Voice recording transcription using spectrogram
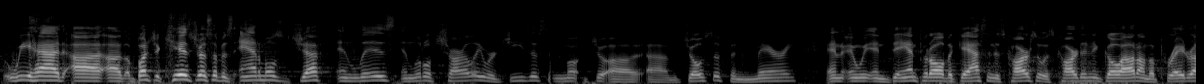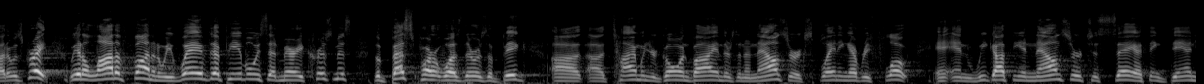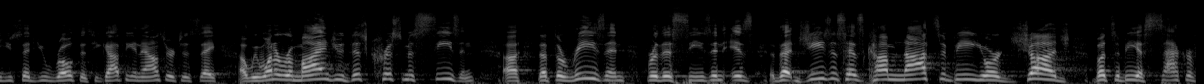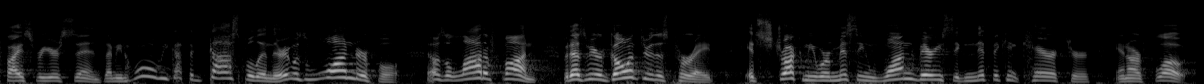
Uh, we had uh, a bunch of kids dressed up as animals. Jeff and Liz and little Charlie were Jesus and Mo- jo- um, Joseph and Mary and, and, we, and Dan put all the gas in his car so his car didn't go out on the parade route. It was great. We had a lot of fun and we waved at people. We said Merry Christmas. The best part was there was a big uh, uh, time when you're going by and there's an announcer explaining every float. And, and, we got the announcer to say, I think Dan, you said you wrote this. He got the announcer to say, uh, We want to remind you this Christmas season uh, that the reason for this season is that Jesus has come not to be your judge, but to be a sacrifice for your sins. I mean, oh, we got the gospel in there. It was wonderful. That was a lot of fun. But as we were going through this parade, it struck me we're missing one very significant character in our float.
